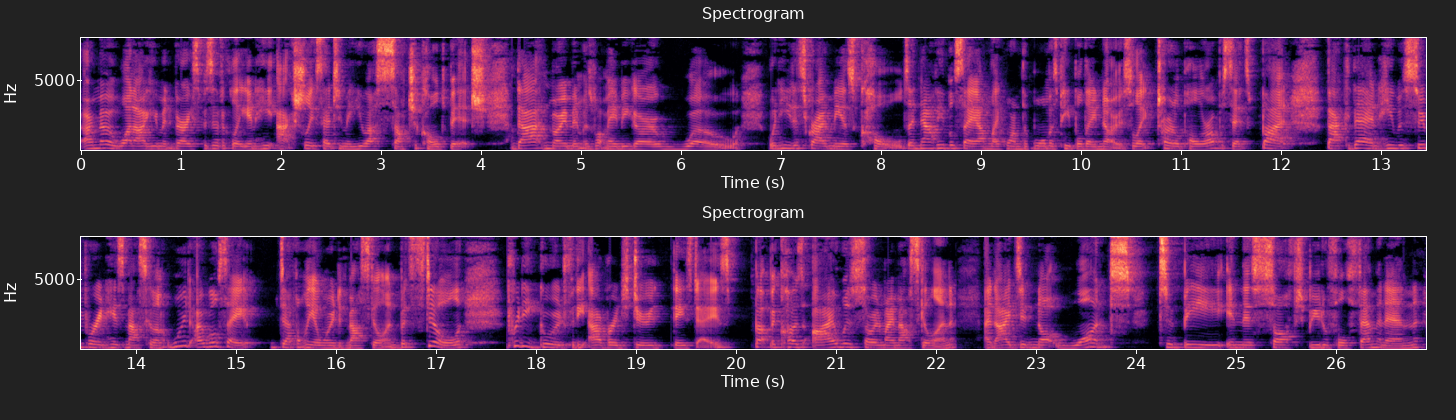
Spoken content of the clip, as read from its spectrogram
I remember one argument very specifically, and he actually said to me, You are such a cold bitch. That moment was what made me go, Whoa, when he described me as cold. And now people say I'm like one of the warmest people they know. So, like, total polar opposites. But back then, he was super in his masculine. Would I will say, definitely a wounded masculine, but still pretty good for the average dude these days. But because I was so in my masculine and I did not want to be in this soft, beautiful feminine,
